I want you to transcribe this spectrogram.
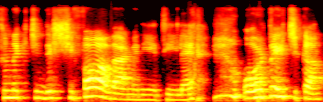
tırnak içinde şifa verme niyetiyle ortaya çıkan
